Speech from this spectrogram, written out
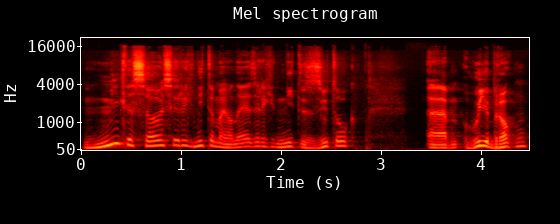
Niet te sauserig, niet te mayonaiserig, niet te zoet ook. Ehm goeie brokken.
